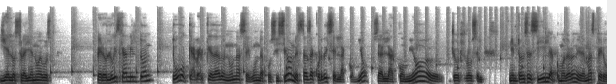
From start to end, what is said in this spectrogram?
y él los traía nuevos pero Lewis Hamilton tuvo que haber quedado en una segunda posición, ¿estás de acuerdo? Y se la comió, o sea, la comió George Russell. Entonces sí, le acomodaron y demás, pero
